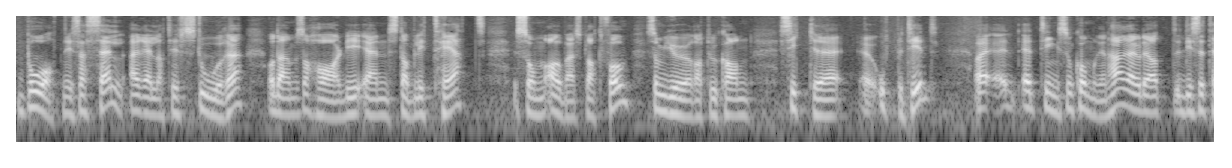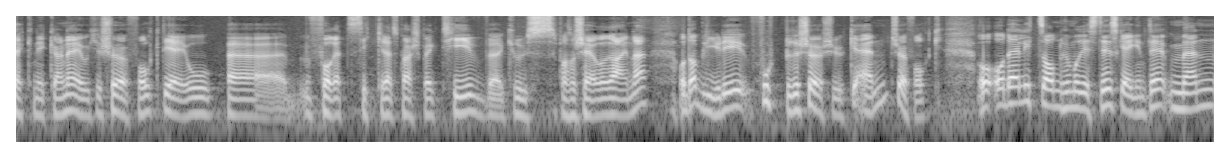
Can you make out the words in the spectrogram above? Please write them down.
Båtene i seg selv er relativt store, og dermed så har de en stabilitet som arbeidsplattform som gjør at du kan sikre eh, oppetid Et, ting som kommer inn her, er jo det at disse teknikerne er jo ikke sjøfolk. De er jo eh, for et sikkerhetsperspektiv eh, cruisepassasjerer å regne. Og da blir de fortere sjøsjuke enn sjøfolk. Og, og, det er litt sånn humoristisk, egentlig, men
